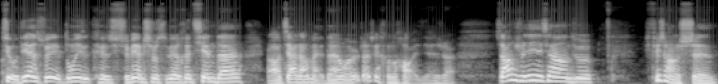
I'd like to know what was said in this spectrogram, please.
酒店所以东西可以随便吃随便喝，签单，然后家长买单。我说这这很好一件事，当时印象就非常深。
